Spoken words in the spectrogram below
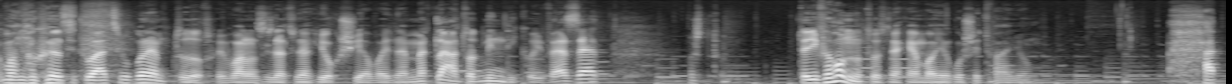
vannak olyan szituációk, akkor nem tudod, hogy van az illetőnek jogsia vagy nem, mert látod mindig, hogy vezet. Most tegyük fel, honnan tudsz nekem van jogosítványom? Hát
